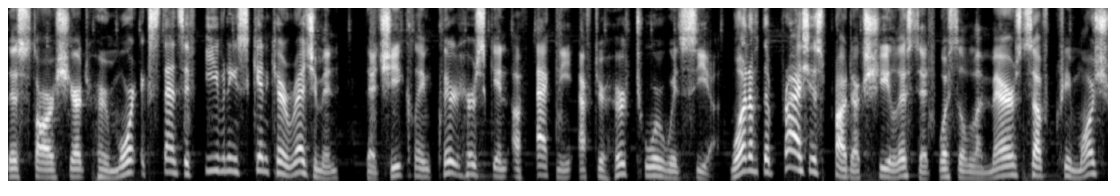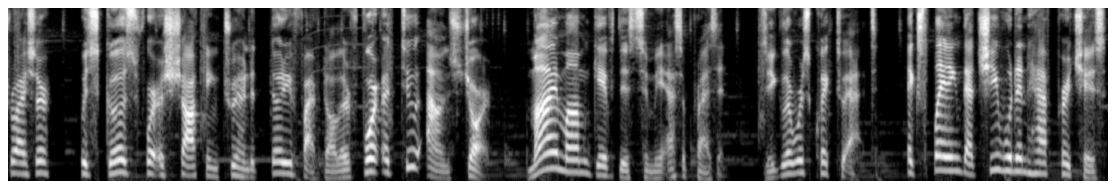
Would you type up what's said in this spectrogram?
the star shared her more extensive evening skincare regimen that she claimed cleared her skin of acne after her tour with Sia. One of the priciest products she listed was the La Mer Soft Cream Moisturizer, which goes for a shocking $335 for a 2-ounce jar. My mom gave this to me as a present, Ziegler was quick to add, explaining that she wouldn't have purchased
